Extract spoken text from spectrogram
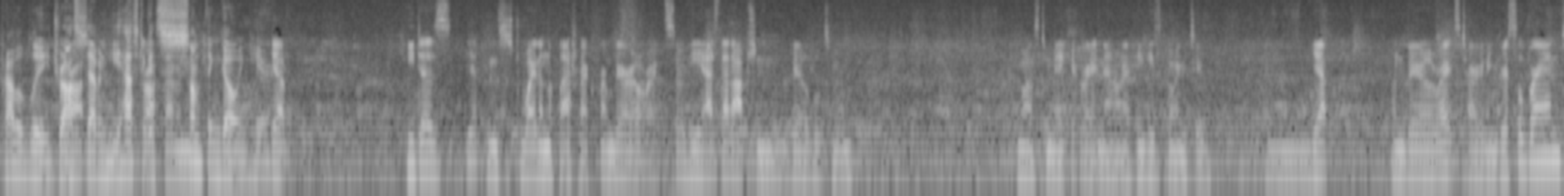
Probably draw Draw- seven. He has to get seven. something going here. Yep. He does, yep, and it's white on the flashback from Unburial Rite? so he has that option available to him. He wants to make it right now, and I think he's going to. Mm, yep. Unburial Rights targeting Griselbrand.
